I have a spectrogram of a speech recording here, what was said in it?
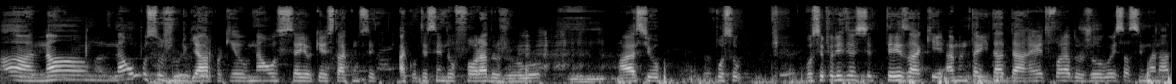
Ah, não, não posso julgar porque eu não sei o que está acontecendo fora do jogo. Uhum. Mas eu posso, você pode ter certeza que a mentalidade da Red fora do jogo essa semana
